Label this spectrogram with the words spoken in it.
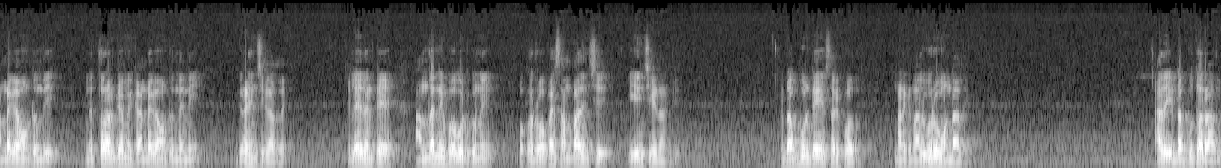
అండగా ఉంటుంది మిత్రవర్గం మీకు అండగా ఉంటుందని గ్రహించగలదు లేదంటే అందరినీ పోగొట్టుకుని ఒక రూపాయి సంపాదించి ఏం చేయడానికి? డబ్బు ఉంటే సరిపోదు మనకి నలుగురు ఉండాలి. అది డబ్బుతో రాదు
